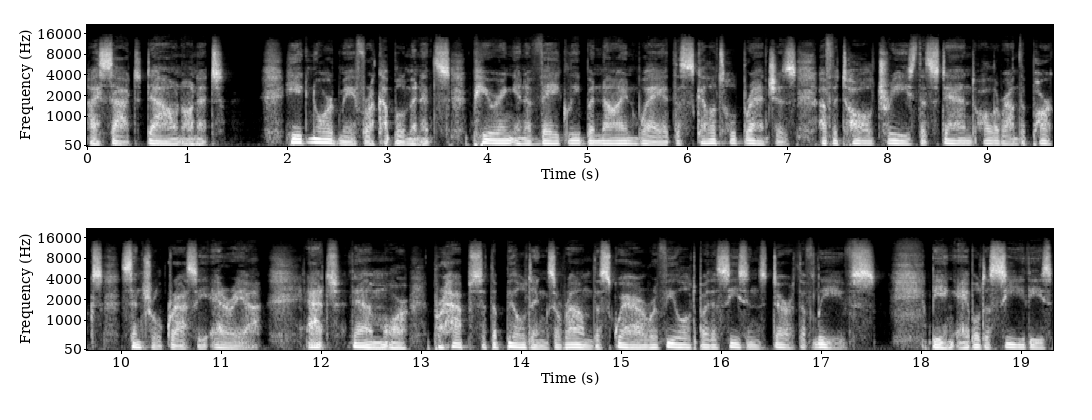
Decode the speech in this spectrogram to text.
I sat down on it. He ignored me for a couple minutes, peering in a vaguely benign way at the skeletal branches of the tall trees that stand all around the park's central grassy area, at them, or perhaps at the buildings around the square revealed by the season's dearth of leaves. Being able to see these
